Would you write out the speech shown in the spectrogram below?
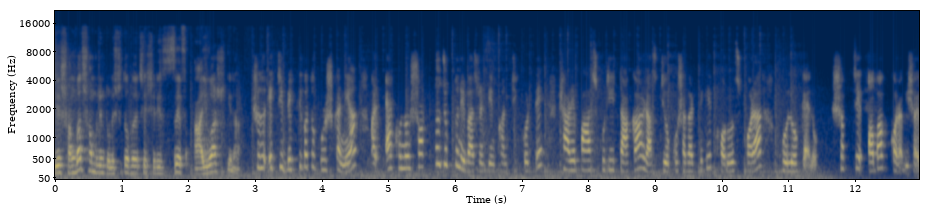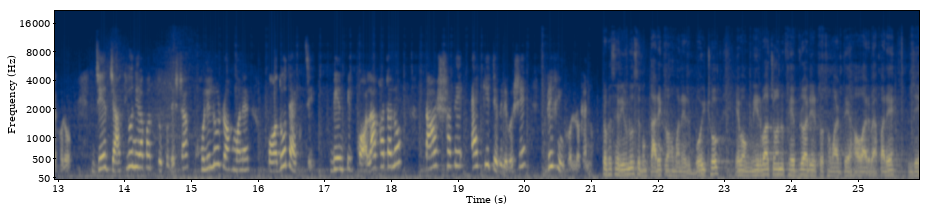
যে সংবাদ সম্মেলনটি অনুষ্ঠিত হয়েছে সেটি স্রেফ আইওয়াস কিনা। শুধু একটি ব্যক্তিগত পুরস্কার নেওয়া আর এখনও শর্তযুক্ত নির্বাচনের দিনক্ষণ ঠিক করতে সাড়ে পাঁচ কোটি টাকা রাষ্ট্রীয় কোষাগার থেকে খরচ করা হলো কেন? সবচেয়ে অবাক করা বিষয় হলো যে জাতীয় নিরাপত্তা উপদেষ্টা খলিলুর রহমানের পদত্যাগ যে বিএনপি কলা ফাটালো তার সাথে একই টেবিলে বসে ব্রিফিং করল কেন? প্রফেসর ইউনুস এবং তারেক রহমানের বৈঠক এবং নির্বাচন ফেব্রুয়ারির প্রথমার্ধে হওয়ার ব্যাপারে যে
